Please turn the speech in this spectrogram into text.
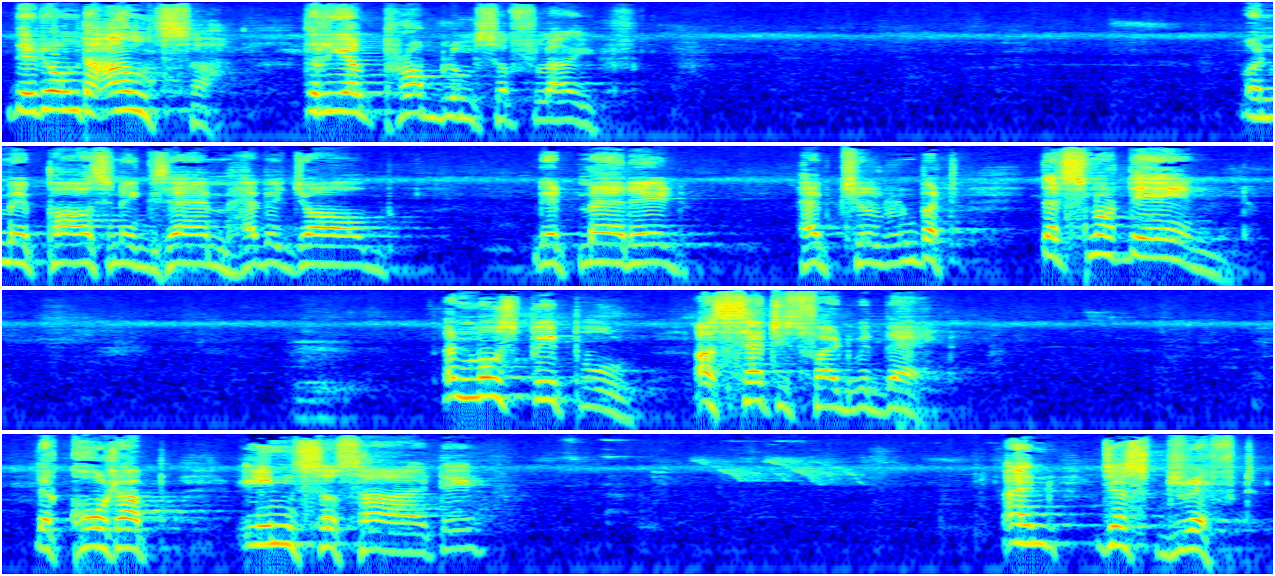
They don't answer the real problems of life. One may pass an exam, have a job, get married, have children, but that's not the end. And most people are satisfied with that. They're caught up in society and just drift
